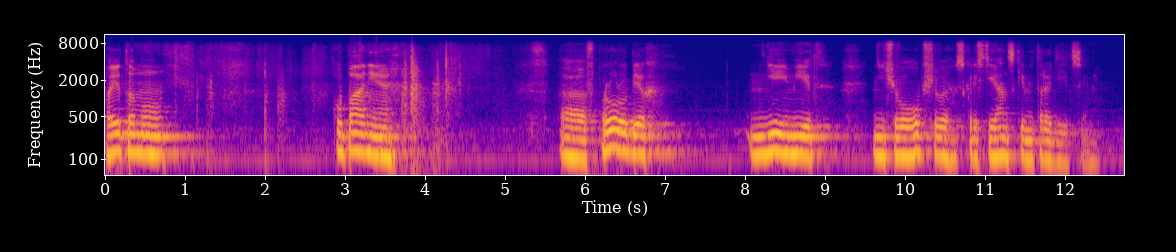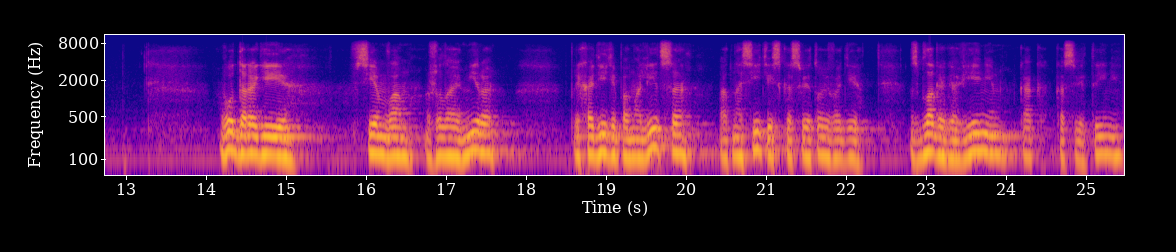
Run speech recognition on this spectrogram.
Поэтому купание э, в прорубях не имеет ничего общего с христианскими традициями. Вот, дорогие, всем вам желаю мира – Приходите помолиться, относитесь ко святой воде с благоговением, как ко святыне.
